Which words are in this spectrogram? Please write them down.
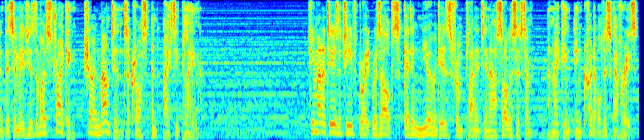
and this image is the most striking, showing mountains across an icy plain. Humanity has achieved great results getting new images from planets in our solar system and making incredible discoveries.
